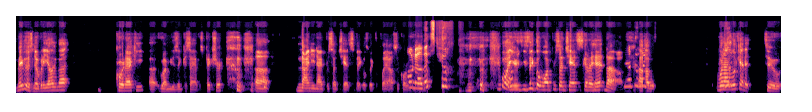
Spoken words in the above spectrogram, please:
Maybe there's nobody yelling that. Kornacki, uh, who I'm using because I have his picture, uh, 99% chance the Bengals make the playoffs. According Oh no, that's too. well, you you think the one percent chance is going to hit? No. Not the one- Um, when I look at it too,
